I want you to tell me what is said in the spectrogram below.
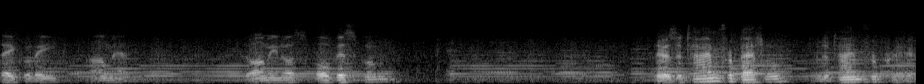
seculi. Amen. Dominus vobiscum, There's a time for battle and a time for prayer.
